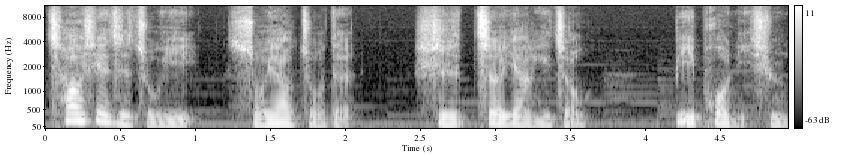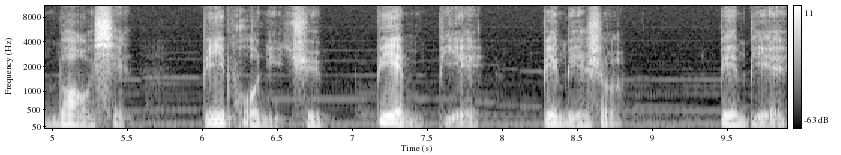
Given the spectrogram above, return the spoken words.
超现实主义。所要做的是这样一种逼迫你去冒险，逼迫你去辨别，辨别什么？辨别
